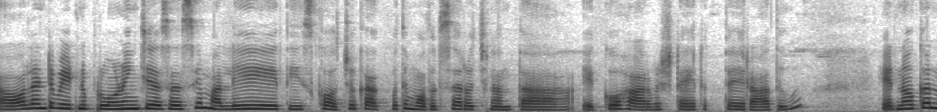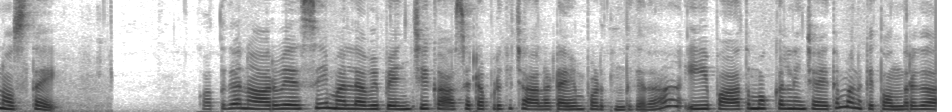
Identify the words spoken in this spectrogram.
కావాలంటే వీటిని ప్రూనింగ్ చేసేసి మళ్ళీ తీసుకోవచ్చు. కాకపోతే మొదటిసారి వచ్చినంత ఎక్కువ హార్వెస్ట్ అయితే రాదు. ఎన్నో కన్నా వస్తాయి. కొత్తగా నారు వేసి మళ్ళీ అవి పెంచి కాసేటప్పటికి చాలా టైం పడుతుంది కదా. ఈ పాత మొక్కల నుంచి అయితే మనకి తొందరగా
